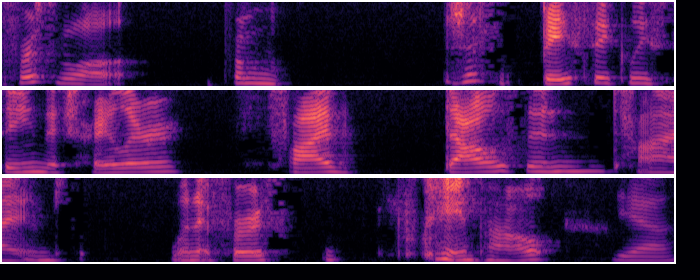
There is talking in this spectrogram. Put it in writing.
first of all, from just basically seeing the trailer five thousand times when it first came out, yeah.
